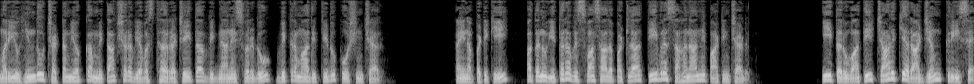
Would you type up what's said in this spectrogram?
మరియు హిందూ చట్టం యొక్క మితాక్షర వ్యవస్థ రచయిత విజ్ఞానేశ్వరుడు విక్రమాదిత్యుడు పోషించారు. అయినప్పటికీ అతను ఇతర విశ్వాసాల పట్ల తీవ్ర సహనాన్ని పాటించాడు. ఈ తరువాతి చాళుక్య రాజ్యం క్రీసే.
